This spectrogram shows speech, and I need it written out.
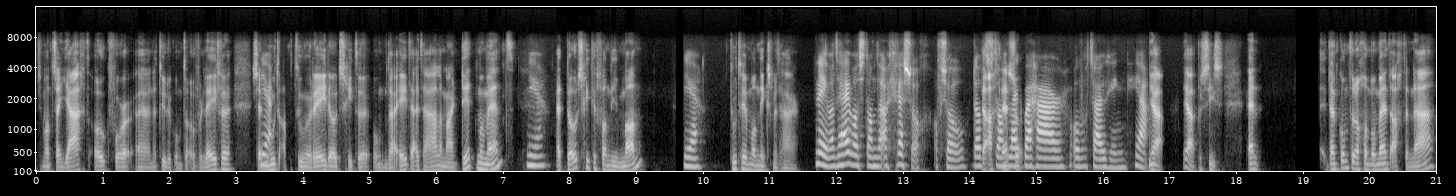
ja, want zij jaagt ook voor eh, natuurlijk om te overleven. Zij Ja. moet af en toe een ree doodschieten om daar eten uit te halen. Maar dit moment, Ja. het doodschieten van die man, Ja. Doet helemaal niks met haar. Nee, want hij was dan de agressor of zo. Dat De is dan agressor. blijkbaar haar overtuiging. Ja. Ja, ja, precies. En dan komt er nog een moment achterna,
